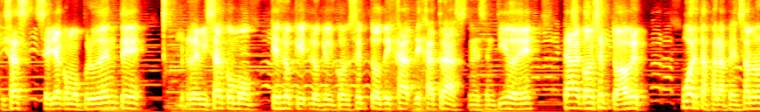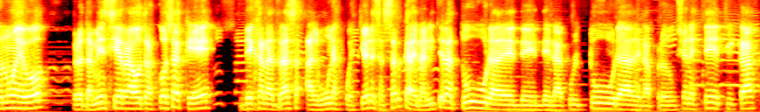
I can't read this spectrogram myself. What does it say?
quizás sería como prudente revisar como qué es lo que, lo que el concepto deja, deja atrás, en el sentido de cada concepto abre puertas para pensar lo nuevo, pero también cierra otras cosas que dejan atrás algunas cuestiones acerca de la literatura, de, la cultura, de la producción estética,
